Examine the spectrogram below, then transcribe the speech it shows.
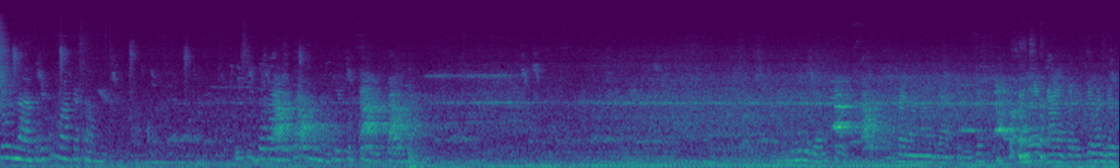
Tuna, tadi ko makasama. Isidorado ka, ano, dito pinito. Bulan po. Panama dati dito. Saya kain ka dito, mandog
